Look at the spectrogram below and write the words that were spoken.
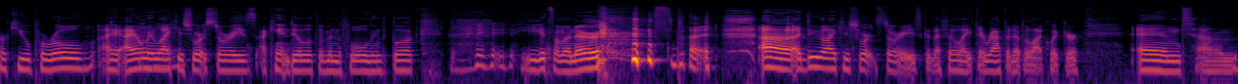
Hercule Poirot. I, I only mm-hmm. like his short stories. I can't deal with him in the full length book. he gets on my nerves, but uh, I do like his short stories because I feel like they wrap it up a lot quicker. And um,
